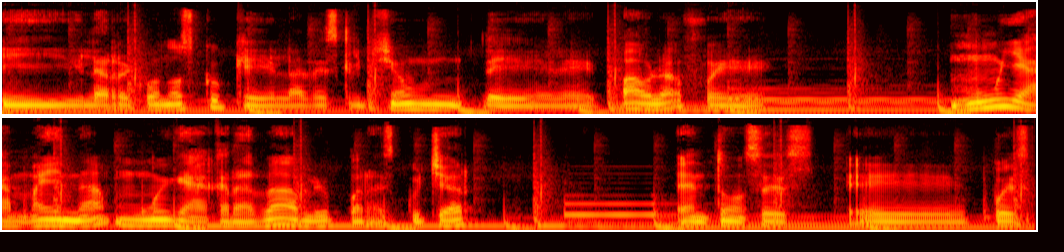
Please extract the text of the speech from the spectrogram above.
Y le reconozco que la descripción de Paula fue muy amena, muy agradable para escuchar. Entonces, eh, pues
